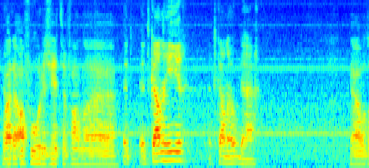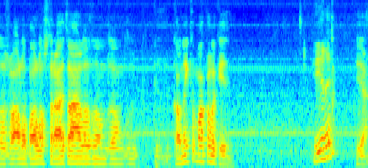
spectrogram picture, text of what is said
Waar de afvoeren zitten van... eh, Het, het kan hier het kan ook daar. Ja, want als we alle ballast eruit halen, dan, dan kan ik er makkelijk in. Hierin? Ja.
